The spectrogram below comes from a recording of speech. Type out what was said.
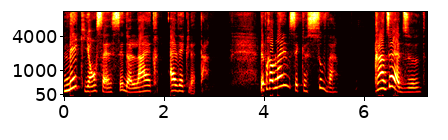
mais qui ont cessé de l'être avec le temps. Le problème, c'est que souvent, Rendu adulte,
